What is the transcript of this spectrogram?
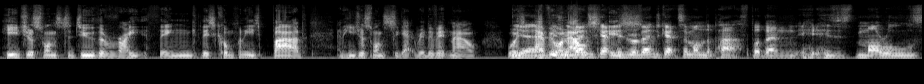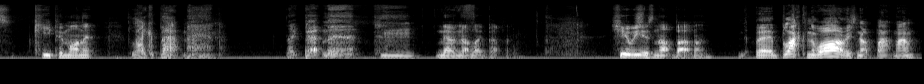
He just wants to do the right thing. This company's bad, and he just wants to get rid of it now. Whereas Yeah, everyone else get- is his revenge gets him on the path, but then his morals keep him on it. Like Batman. Like Batman. Hmm. No, not like Batman. Huey is not Batman. Uh, Black Noir is not Batman.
